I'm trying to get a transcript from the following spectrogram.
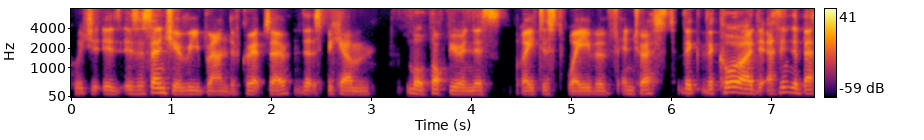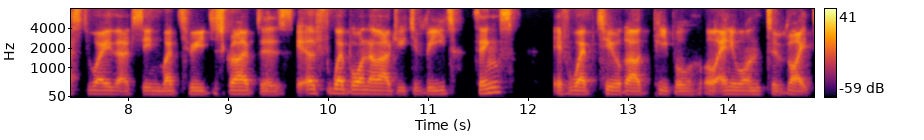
which is, is essentially a rebrand of crypto that's become more popular in this latest wave of interest. The, the core idea, I think the best way that I've seen Web3 described is if Web1 allowed you to read things, if Web 2 allowed people or anyone to write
